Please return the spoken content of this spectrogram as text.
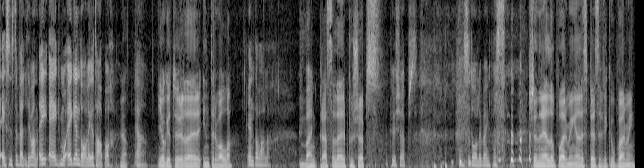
Jeg syns det er veldig vanskelig. Jeg, jeg, jeg er en dårlig taper. Ja. Ja. Joggetur eller intervaller? Intervaller. Benkpress eller pushups? Pushups. Så dårlig benkpress. Generell oppvarming eller spesifikk oppvarming?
